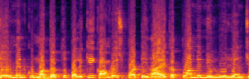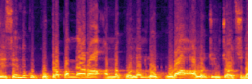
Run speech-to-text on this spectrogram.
చైర్మన్కు మద్దతు పలికి కాంగ్రెస్ పార్టీ నాయకత్వాన్ని నిర్వీర్యం చేసేందుకు కుట్ర పన్నారా అన్న కోణంలో కూడా ఆలోచించాల్సిన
